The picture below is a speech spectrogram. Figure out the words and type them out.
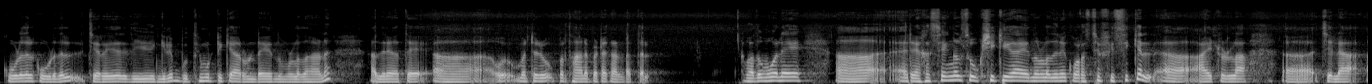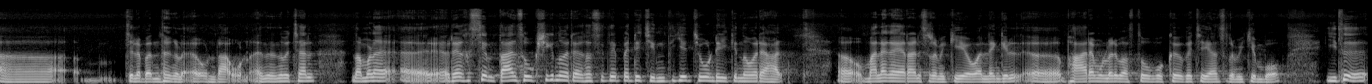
കൂടുതൽ കൂടുതൽ ചെറിയ രീതിയിലെങ്കിലും ബുദ്ധിമുട്ടിക്കാറുണ്ട് എന്നുള്ളതാണ് അതിനകത്തെ മറ്റൊരു പ്രധാനപ്പെട്ട കണ്ടെത്തൽ. അപ്പോൾ അതുപോലെ രഹസ്യങ്ങൾ സൂക്ഷിക്കുക എന്നുള്ളതിന് കുറച്ച് ഫിസിക്കൽ ആയിട്ടുള്ള ചില ചില ബന്ധങ്ങൾ ഉണ്ടാവും. എന്ന് വെച്ചാൽ നമ്മൾ രഹസ്യം താൻ സൂക്ഷിക്കുന്ന ഒരു രഹസ്യത്തെപ്പറ്റി ചിന്തിച്ചുകൊണ്ടിരിക്കുന്ന ഒരാൾ മല കയറാൻ ശ്രമിക്കുകയോ അല്ലെങ്കിൽ ഭാരമുള്ളൊരു വസ്തു പൊക്കുകയൊക്കെ ചെയ്യാൻ ശ്രമിക്കുമ്പോൾ ഇത്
